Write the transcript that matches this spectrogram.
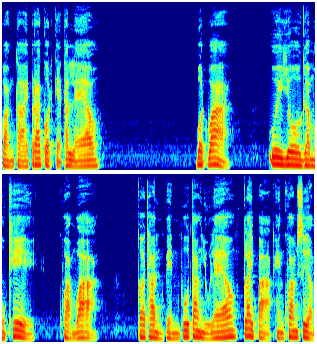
ความตายปรากฏแก่ท่านแล้ว บทว่า อุยโยกามุเค ความว่า ก็ท่านเป็นผู้ตั้งอยู่แล้ว ใกล้ปากแห่งความเสื่อม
